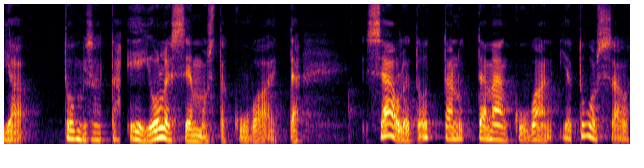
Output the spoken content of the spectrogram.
Ja Tommi sanoi, että ei ole semmoista kuvaa, että sä olet ottanut tämän kuvan ja tuossa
